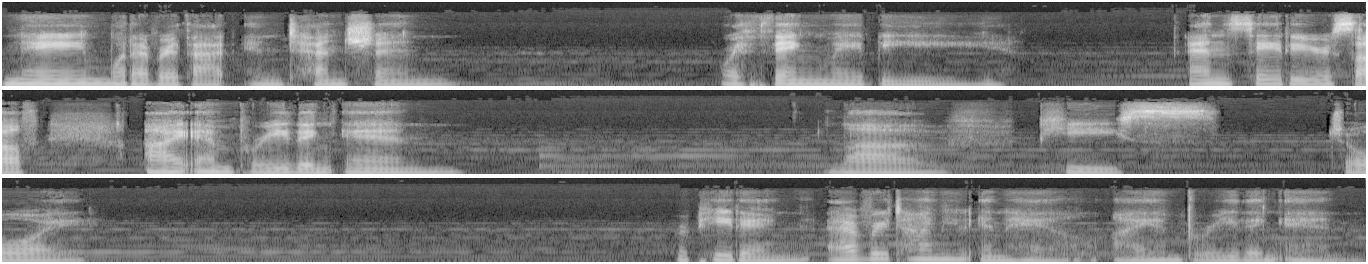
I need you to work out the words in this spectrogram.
Name whatever that intention or thing may be, and say to yourself, I am breathing in love, peace, joy. Repeating every time you inhale, I am breathing in.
